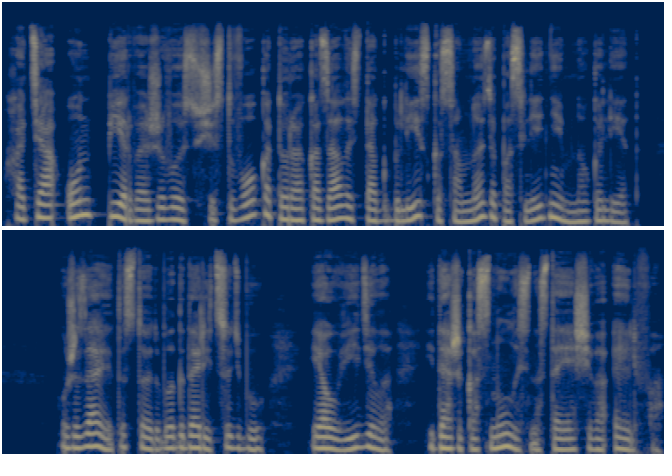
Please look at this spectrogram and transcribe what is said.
Хотя он первое живое существо, которое оказалось так близко со мной за последние много лет. Уже за это стоит благодарить судьбу. Я увидела и даже коснулась настоящего эльфа.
